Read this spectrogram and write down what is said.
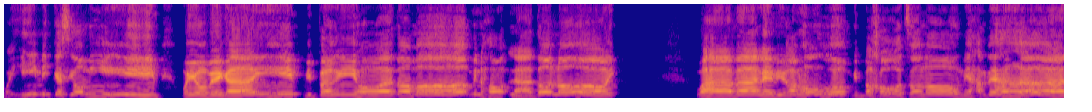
ויהי מקס יומים ויובא גין מפרי הו אדומו מנחו לאדוני והבה לוי רמו מבחור רצונו ומחלבהן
